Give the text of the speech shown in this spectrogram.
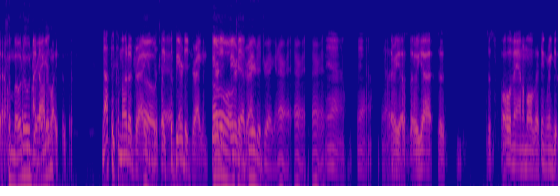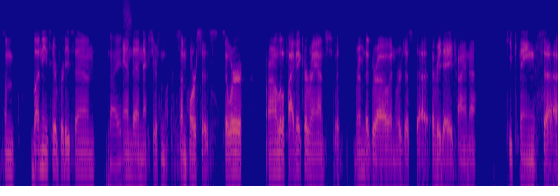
So Komodo dragon. it. Not the Komodo dragon, oh, okay, just like okay. the bearded dragon. Bearded, oh, okay, bearded bearded dragon. All right, all right, all right. Yeah, yeah, yeah. There we go. So we got just just full of animals. I think we're gonna get some bunnies here pretty soon. Nice. And then next year some some horses. So we're we're on a little five acre ranch with room to grow, and we're just uh, every day trying to keep things. Uh,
